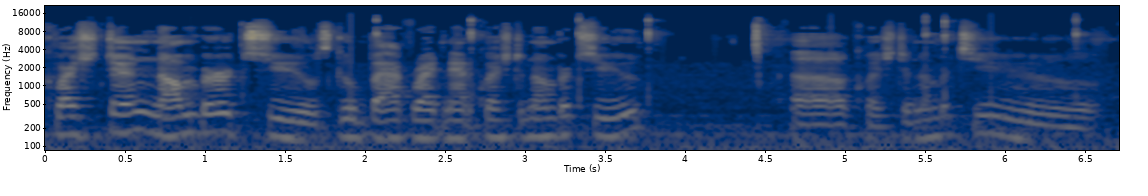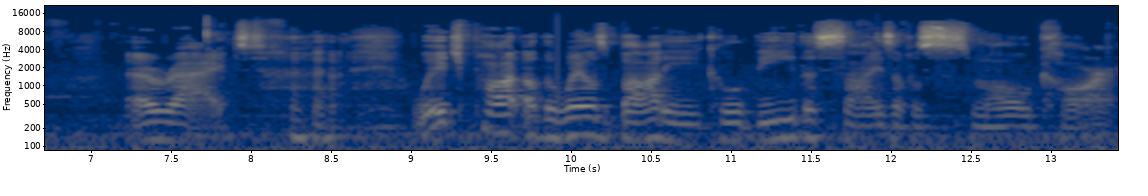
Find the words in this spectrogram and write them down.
question number two let's go back right now to question number two uh, question number two all right which part of the whale's body could be the size of a small car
